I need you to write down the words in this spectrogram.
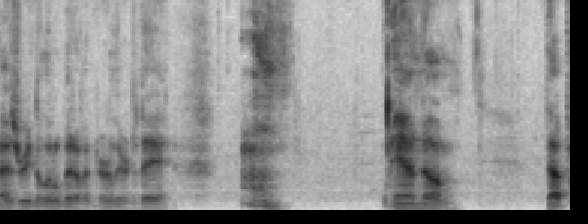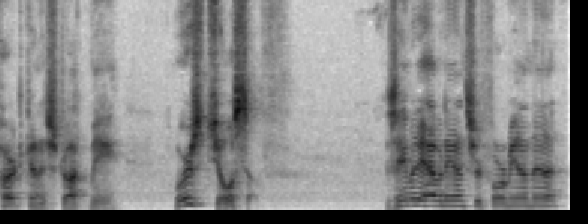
I was reading a little bit of it earlier today, and um, that part kind of struck me. Where's Joseph? Does anybody have an answer for me on that?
